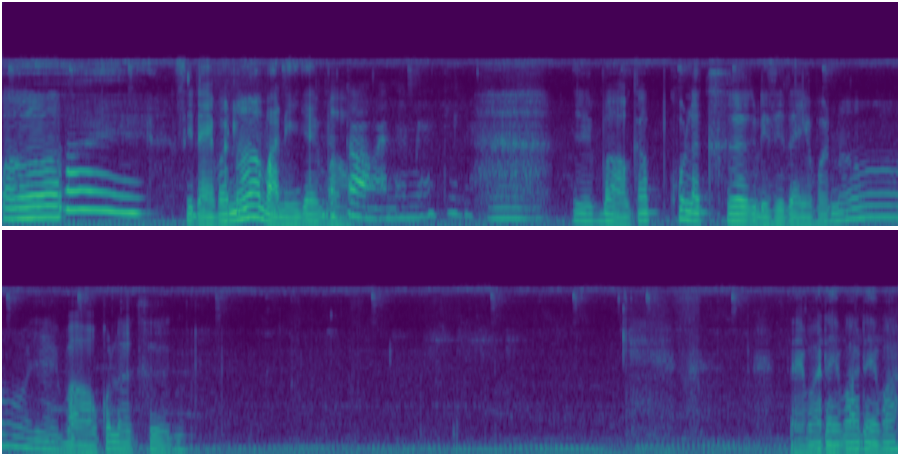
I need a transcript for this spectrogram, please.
โอ้ยสิได้บ่เนาะวันนี้ยายบอกต้องอันนี้แม่ที่ยายบอกกับคนละเครื่องดิสิได้บ่เนาะยายบอกคนละเครื่องได้ว่าได้ว่าได้ว่า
